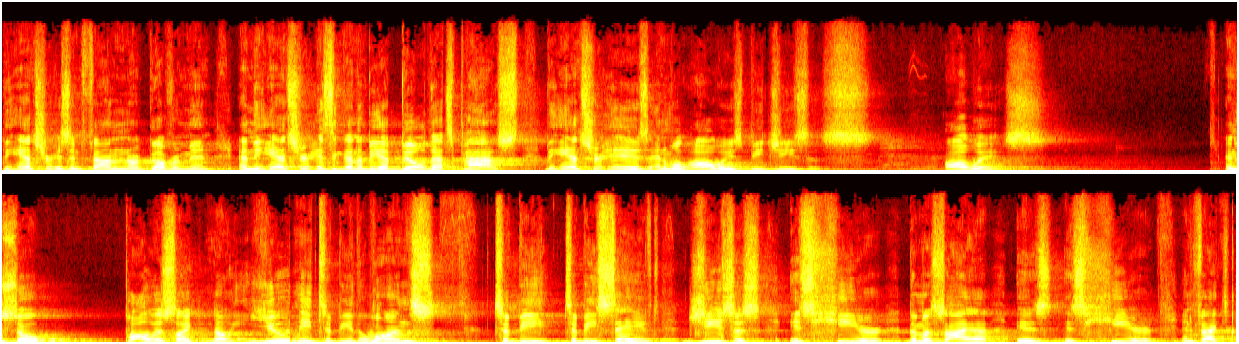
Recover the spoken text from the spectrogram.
The answer isn't found in our government. And the answer isn't going to be a bill that's passed. The answer is and will always be Jesus. Always. And so Paul is like, no, you need to be the ones to be, to be saved. Jesus is here. The Messiah is, is here. In fact,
